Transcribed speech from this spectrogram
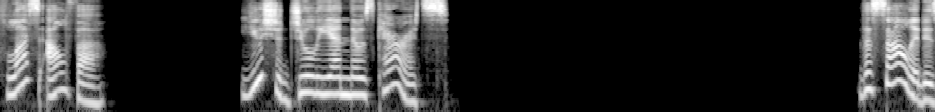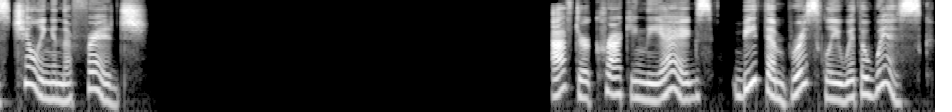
plus alpha. You should julienne those carrots. The salad is chilling in the fridge. After cracking the eggs, beat them briskly with a whisk.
